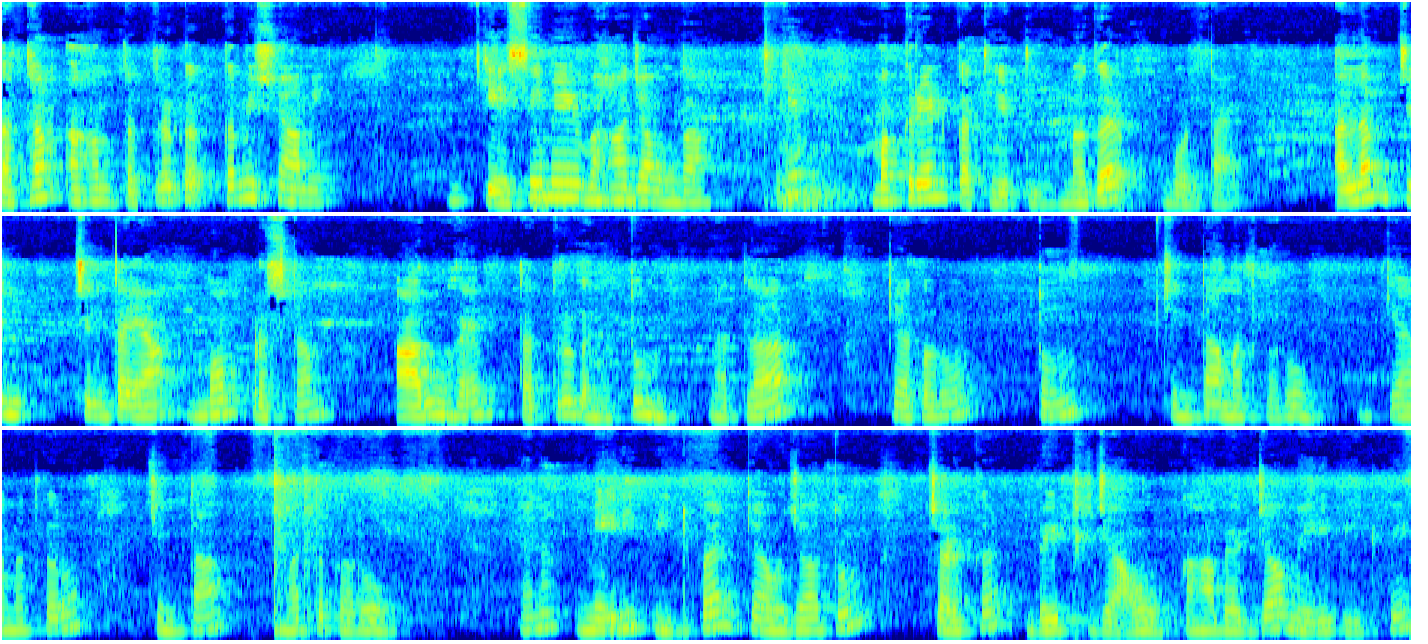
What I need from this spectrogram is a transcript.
कथम अहम तत्र कमिष्यामी कैसे मैं वहाँ जाऊँगा? ठीक है? मकरेण कथयति, मगर बोलता है, अलम चिं चिंतया, मम पृष्ठम आरूह तत्र गंतुम मतलब क्या करो? तुम चिंता मत करो। क्या मत करो? चिंता मत करो। है ना? मेरी पीठ पर क्या हो जाओ तुम? चढ़कर बैठ जाओ। कहाँ बैठ जाओ? मेरी पीठ पे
